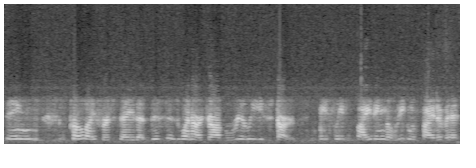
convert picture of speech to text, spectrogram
seeing pro-lifers say that this is when our job really starts, basically fighting the legal side of it.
